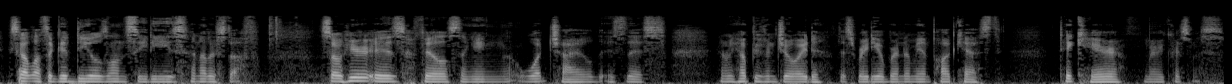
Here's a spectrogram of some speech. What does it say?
He's got lots of good deals on CDs and other stuff. So here is Phil singing What Child Is This? And we hope you've enjoyed this Radio Brendo Man podcast. Take care. Merry Christmas.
